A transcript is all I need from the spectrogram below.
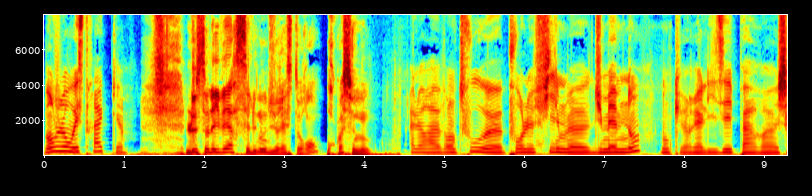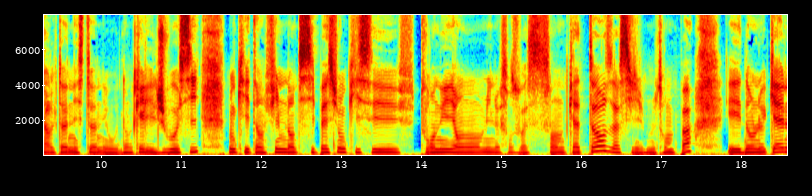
Bonjour Westrack. Le Soleil Vert, c'est le nom du restaurant. Pourquoi ce nom? Alors avant tout, euh, pour le film euh, du même nom, donc euh, réalisé par Charlton Heston et dans lequel il joue aussi, donc qui est un film d'anticipation qui s'est tourné en 1974, si je ne me trompe pas, et dans lequel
